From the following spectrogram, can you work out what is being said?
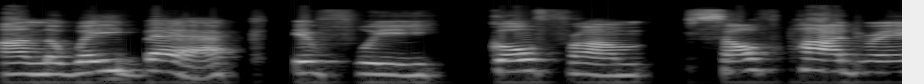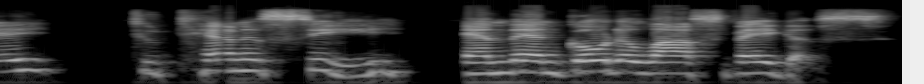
on the way back if we go from South Padre to Tennessee and then go to Las Vegas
